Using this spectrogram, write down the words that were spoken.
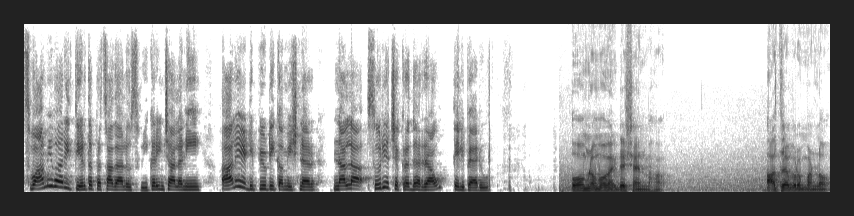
స్వామివారి తీర్థప్రసాదాలు స్వీకరించాలని ఆలయ డిప్యూటీ కమిషనర్ నల్ల సూర్య చక్రధర్రావు తెలిపారు. ఓం నమో వెంకటేశాయ మహా ఆత్రేపురం మండలం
